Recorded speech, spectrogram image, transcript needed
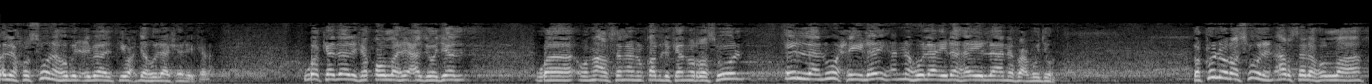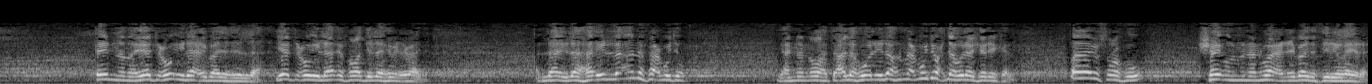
بل يخصونه بالعبادة وحده لا شريك له. وكذلك قول الله عز وجل وما أرسلنا من قبلك من رسول إلا نوحي إليه أنه لا إله إلا أنا فاعبدون. فكل رسول أرسله الله إنما يدعو إلى عبادة الله يدعو إلى إفراد الله بالعبادة. لا إله إلا أنا فاعبدون. لأن الله تعالى هو الإله المعبود وحده لا شريك له. فلا يصرف شيء من أنواع العبادة لغيره.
